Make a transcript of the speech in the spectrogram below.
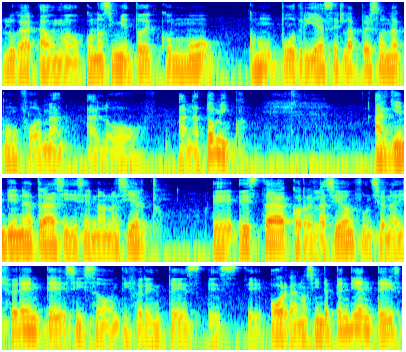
lugar a un nuevo conocimiento de cómo, cómo podría ser la persona conforme a lo anatómico alguien viene atrás y dice, no, no es cierto. Eh, esta correlación funciona diferente si son diferentes este, órganos independientes,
